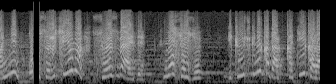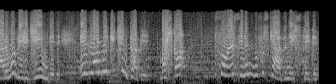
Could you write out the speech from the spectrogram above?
Annen o sarı çıyana söz verdi. Ne sözü? İki üç güne kadar kati kararımı vereceğim dedi. Evlenmek için tabii. Başka? Sonra senin nüfus kağıdını istedi.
